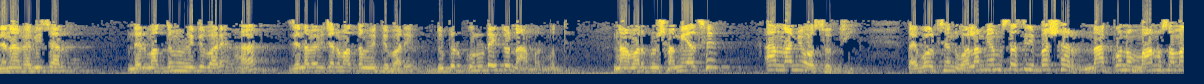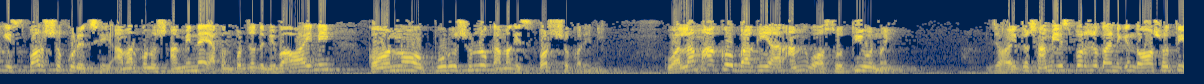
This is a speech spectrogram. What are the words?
জেনা ব্যবচারের মাধ্যমে হইতে পারে হ্যাঁ? জেনা ব্যবচারের মাধ্যমে হইতে পারে। দুটোর কোনটাই তো না আমার মধ্যে। না আমার কোন স্বামী আছে, আর না আমি অসতী। তাই বলছেন ওয়ালামিয়ামসাসি বাসার না কোনো মানুষ আমাকে স্পর্শ করেছে। আমার কোনো স্বামী নেই, এখন পর্যন্ত বিবাহ হয়নি, কোন পুরুষ লোক আমাকে স্পর্শ করেনি। ওয়ালাম আকো বাকি আর আমি অসতীও নই। যে হয়তো স্বামী স্পর্শ করেনি, কিন্তু অসতী,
